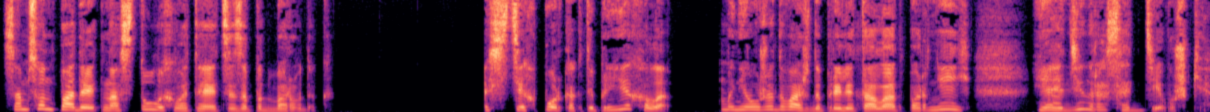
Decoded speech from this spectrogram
Самсон падает на стул и хватается за подбородок. «С тех пор, как ты приехала, мне уже дважды прилетало от парней и один раз от девушки.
